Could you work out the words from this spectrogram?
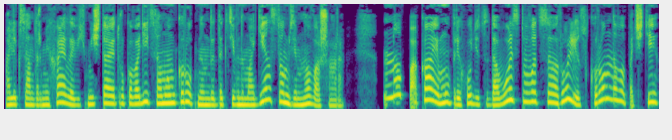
Александр Михайлович мечтает руководить самым крупным детективным агентством земного шара. Но пока ему приходится довольствоваться ролью скромного, почти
